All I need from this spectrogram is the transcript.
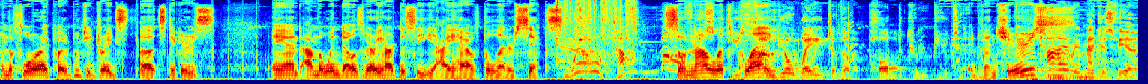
On the floor, I put a bunch of Drake uh, stickers. And on the windows, very hard to see, I have the letter six. Well, how so now let's you play. Found your way to the pod computer. Adventures. The entire Imagisphere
